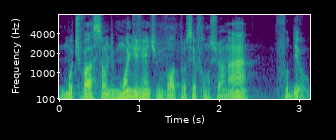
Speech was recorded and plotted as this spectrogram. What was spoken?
motivação de um monte de gente em volta para você funcionar, fudeu.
